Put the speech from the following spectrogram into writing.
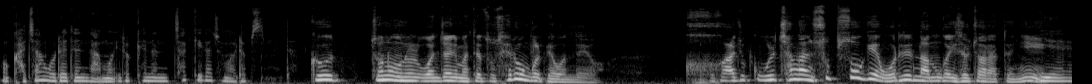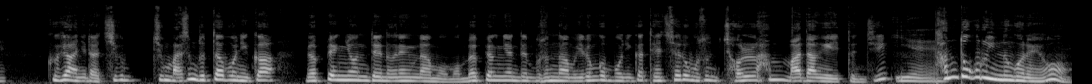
뭐 가장 오래된 나무 이렇게는 찾기가 좀 어렵습니다. 그 저는 오늘 원장님한테 또 새로운 걸 배웠네요. 그 아주 울창한 숲 속에 오래된 나무가 있을 줄 알았더니 예. 그게 아니라 지금 지금 말씀 듣다 보니까 몇백 년 된 은행나무, 뭐 몇백 년 된 무슨 나무 이런 거 보니까 대체로 무슨 절 한 마당에 있든지 예. 단독으로 있는 거네요.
